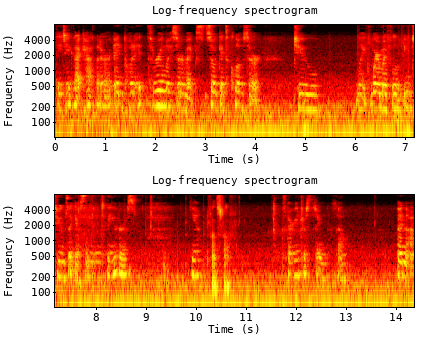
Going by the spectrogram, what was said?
they take that catheter and put it through my cervix so it gets closer to like where my fallopian tubes, I guess, lead into the uterus. Yeah. Fun stuff. It's very interesting. So, and uh,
